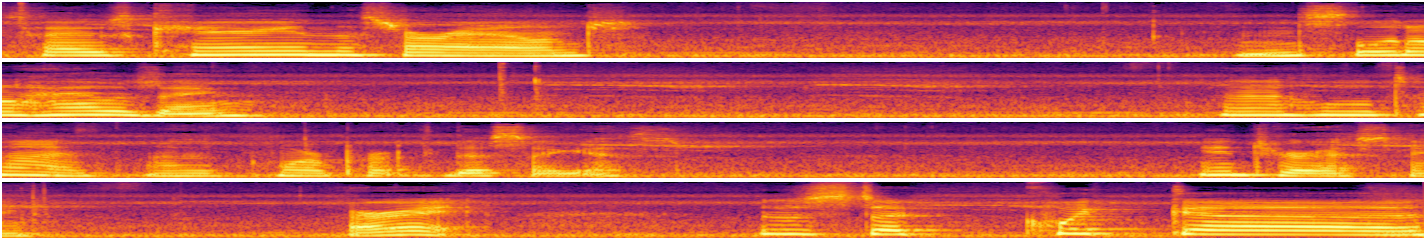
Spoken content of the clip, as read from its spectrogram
So I was carrying this around in this little housing the whole time. Uh, more pro- this, I guess. Interesting. All right, just a quick uh,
